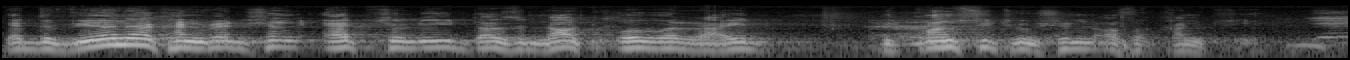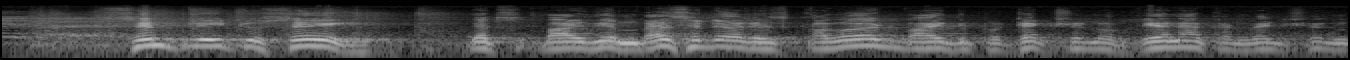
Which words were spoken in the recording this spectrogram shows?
that the Vienna Convention actually does not override the constitution of a country. Simply to say that by the ambassador is covered by the protection of Vienna Convention,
